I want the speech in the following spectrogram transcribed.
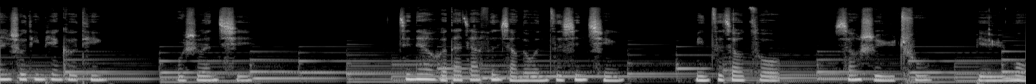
欢迎收听片刻听，我是文琪。今天要和大家分享的文字心情，名字叫做“相识于初，别于末”。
